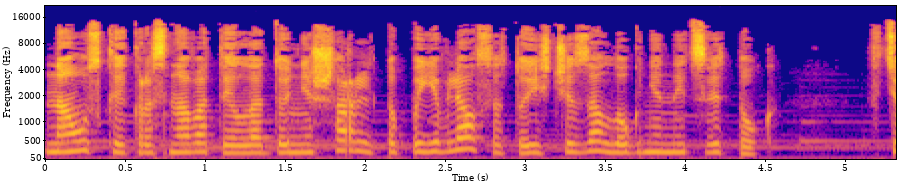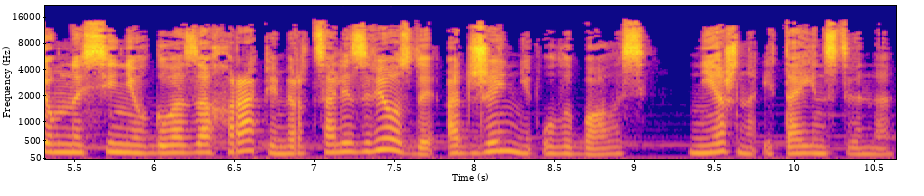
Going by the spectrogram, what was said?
На узкой красноватой ладони Шарль то появлялся, то исчезал огненный цветок. В темно-синих глазах Рапи мерцали звезды, а Дженни улыбалась, нежно и таинственно.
